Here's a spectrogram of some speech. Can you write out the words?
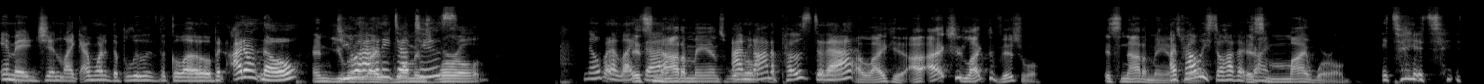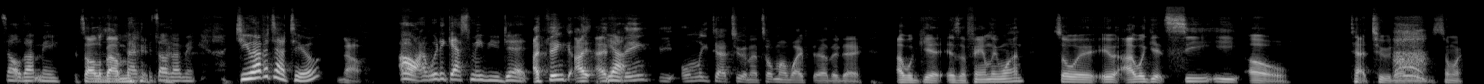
image and like I wanted the blue of the globe. And I don't know. and you, do you have like any tattoos? world. No, but I like it's that. It's not a man's world. I'm not opposed to that. I like it. I, I actually like the visual. It's not a man's I probably world. still have that It's drawing. my world. It's it's it's all about me. It's all about me. It's all about me. Do you have a tattoo? no. Oh, I would have guessed maybe you did. I think I, I Yeah. think the only tattoo, and I told my wife the other day, I would get is a family one. So it, it- I would get CEO tattooed on me somewhere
